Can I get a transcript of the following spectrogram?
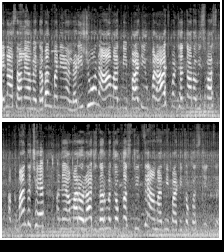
એના સામે અમે દબંગ બનીને લડીશું અને આમ આદમી પાર્ટી ઉપર આજ પણ જનતાનો વિશ્વાસ અકબંધ છે અને અમારો રાજધર્મ ચોક્કસ જીતશે, આમ આદમી પાર્ટી ચોક્કસ જીતશે.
